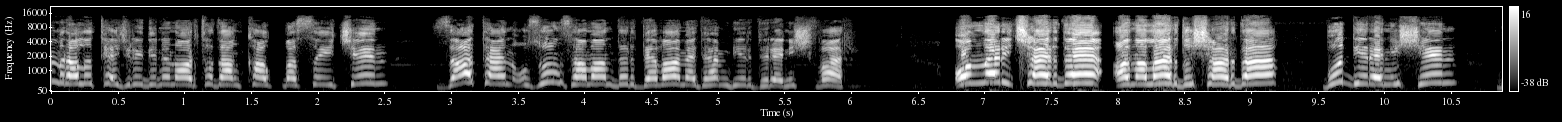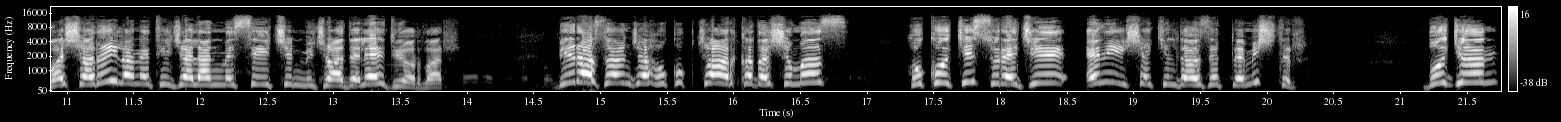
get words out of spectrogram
İmralı tecridinin ortadan kalkması için zaten uzun zamandır devam eden bir direniş var. Onlar içeride, analar dışarıda bu direnişin başarıyla neticelenmesi için mücadele ediyorlar. Biraz önce hukukçu arkadaşımız hukuki süreci en iyi şekilde özetlemiştir. Bugün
